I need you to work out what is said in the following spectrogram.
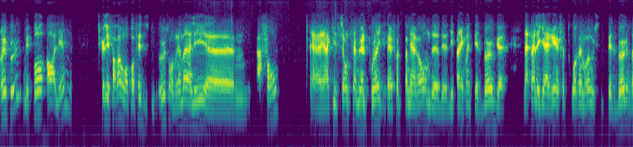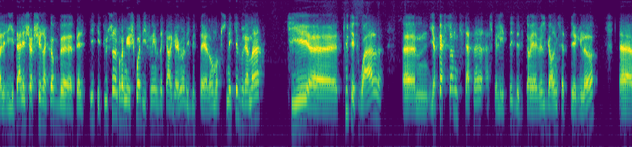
un peu, mais pas all-in. Ce que les Foreurs n'ont pas fait du tout. Eux sont vraiment allés à fond. acquisition de Samuel Poulain, qui était un choix de première ronde des Penguins de Pittsburgh. Nathan Légaré, un choix de troisième ronde aussi de Pittsburgh. Il était allé chercher Jacob euh, Pelletier, qui est aussi un premier choix des Flames de Calgary au début de saison. Donc, c'est une équipe vraiment qui est euh, toute étoile. Euh, il n'y a personne qui s'attend à ce que les Tigres de Victoriaville gagnent cette série-là. Euh,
